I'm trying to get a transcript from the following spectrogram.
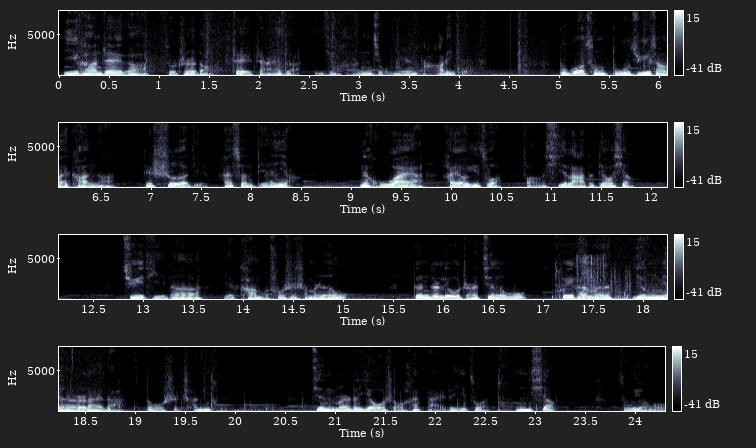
一看这个就知道这宅子已经很久没人打理过。不过从布局上来看呢，这设计还算典雅。那户外啊，还有一座仿希腊的雕像，具体的也看不出是什么人物。跟着六婶进了屋，推开门，迎面而来的都是尘土。进门的右手还摆着一座铜像，足有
